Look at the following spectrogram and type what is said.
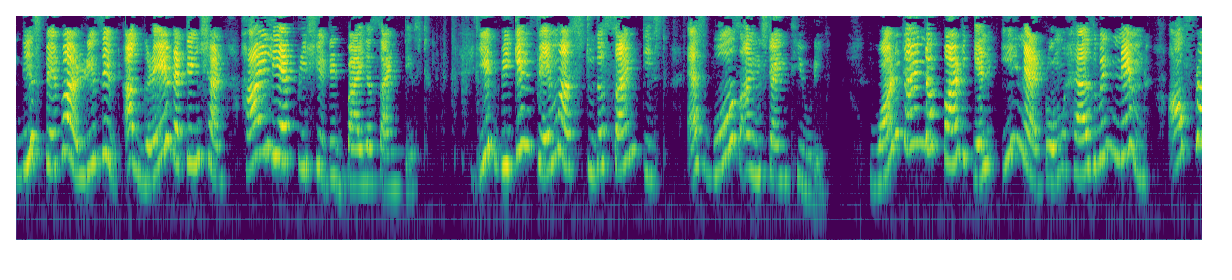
This paper received a great attention, highly appreciated by the scientist. It became famous to the scientists as Bose-Einstein theory. One kind of particle in atom has been named after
